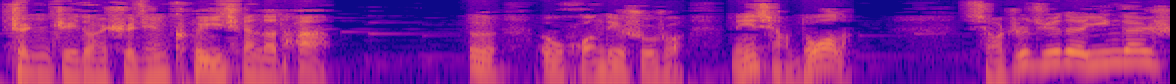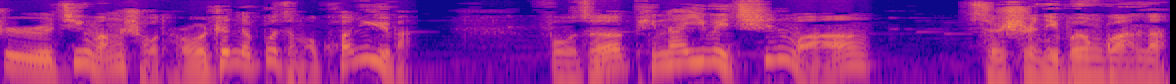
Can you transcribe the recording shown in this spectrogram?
朕这段时间亏欠了他？呃，皇帝叔叔，您想多了。小侄觉得应该是金王手头真的不怎么宽裕吧，否则凭他一位亲王，此事你不用管了。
